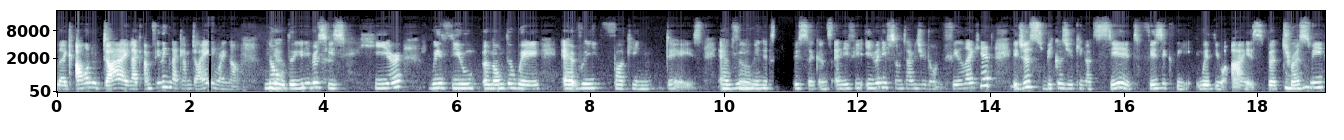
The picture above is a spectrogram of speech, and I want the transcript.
Like I want to die. Like I'm feeling like I'm dying right now. No, Yeah. the universe is here with you along the way every fucking days, every Absolutely. minute, seconds. And if you even if sometimes you don't feel like it, it's just because you cannot see it physically with your eyes. But trust me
